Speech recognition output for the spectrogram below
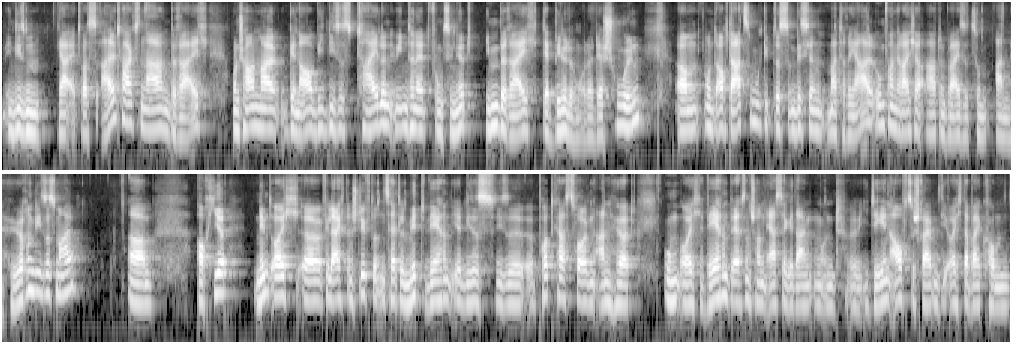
in diesem ja, etwas alltagsnahen Bereich und schauen mal genau, wie dieses Teilen im Internet funktioniert im Bereich der Bildung oder der Schulen. Ähm, und auch dazu gibt es ein bisschen Material umfangreicher Art und Weise zum Anhören dieses Mal. Ähm, auch hier Nehmt euch äh, vielleicht einen Stift und einen Zettel mit, während ihr dieses, diese Podcast-Folgen anhört, um euch währenddessen schon erste Gedanken und äh, Ideen aufzuschreiben, die euch dabei kommen.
